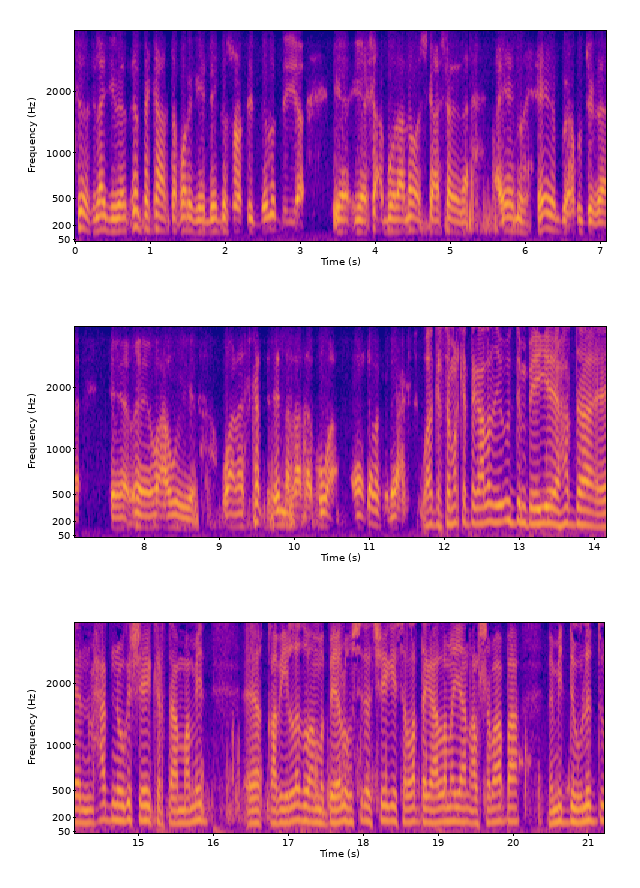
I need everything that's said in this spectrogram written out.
sidaas laa jireen inta ka harta qoriga dheega socotay dowladda iyo iyo iyo shacbiguna annagoo iskaashanayna ayaynu heegan buuxa ku jirnaa waxa weeye waana iska dhicin naqaanaa kuwa dhabarka naga xigta waa garta marka dagaaladii u dambeeyey hadda maxaad nooga sheegi kartaa ma mid qabiiladu ama beeluhu sidaad sheegaysa la dagaalamayaan al-shabaabba ma mid dowladdu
